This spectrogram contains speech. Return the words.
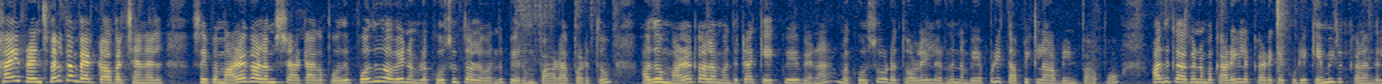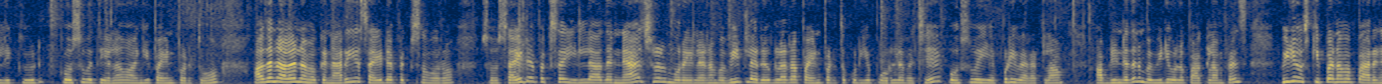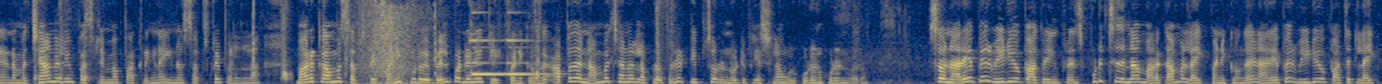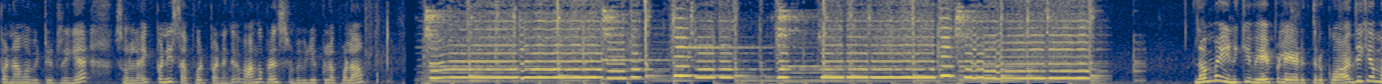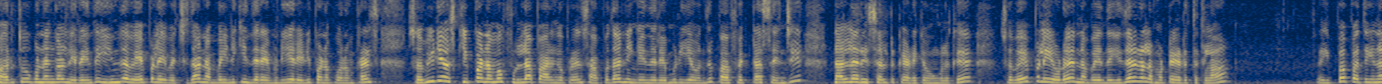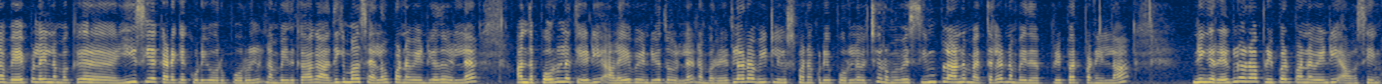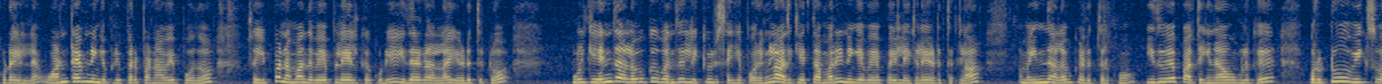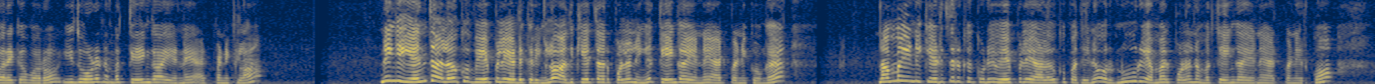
Hi friends welcome back to our channel so இப்போ மழை காலம் ஸ்டார்ட் ஆக போது பொதுவாகவே நம்மளை கொசு தொல்லை வந்து பெரும் பாடாப்படுத்தும். அதுவும் மழை காலம் வந்துட்டால் கேட்கவே வேணாம். நம்ம கொசுவோட தொல்லையிலேருந்து நம்ம எப்படி தப்பிக்கலாம் அப்படின்னு பார்ப்போம். அதுக்காக நம்ம கடையில் கிடைக்கக்கூடிய கெமிக்கல் கலந்த லிக்விட் கொசுவத்தி எல்லாம் வாங்கி பயன்படுத்துவோம். அதனால் நமக்கு நிறைய சைடு எஃபெக்ட்ஸும் வரும். ஸோ சைடு எஃபெக்ட்ஸே இல்லாத நேச்சுரல் முறையில் நம்ம வீட்டில் ரெகுலராக பயன்படுத்தக்கூடிய பொருளை வச்சு கொசுவை எப்படி விரட்டலாம் அப்படின்றத நம்ம வீடியோவில் பார்க்கலாம் ஃப்ரெண்ட்ஸ் வீடியோ ஸ்கிப் பண்ணாமல் பாருங்கள் நம்ம சேனலையும் ஃபஸ்ட் டைமாக பார்க்குறீங்கன்னா இன்னும் சப்ஸ்கிரைப் பண்ணலாம் மறக்காமல் சப்ஸ்கிரைப் பண்ணி கூட பெல் பட்டனே கிளிக் பண்ணிக்கோங்க. அப்போ தான் நம்ம சேனல் அப்லோட் பண்ண டிப்ஸோட நோட்டிஃபிகேஷன்லாம் உங்களுக்கு உடனுக்குடன் வரும். ஸோ நிறைய பேர் வீடியோ பார்க்குறீங்க ஃப்ரெண்ட்ஸ் பிடிச்சதுன்னா மறக்காமல் லைக் பண்ணிக்கோங்க. நிறைய பேர் வீடியோ பார்த்துட்டு லைக் பண்ணாமல் விட்டுடுறீங்க. ஸோ லைக் பண்ணி சப்போர்ட் பண்ணுங்கள் வாங்க ஃப்ரெண்ட்ஸ் நம்ம வீடியோக்குள்ளே போகலாம் நம்ம இன்றைக்கி வேப்பிலை எடுத்திருக்கோம். அதிக மருத்துவ குணங்கள் நிறைந்த இந்த வேப்பிலை வச்சு தான் நம்ம இன்றைக்கி இந்த ரெமடியை ரெடி பண்ண போகிறோம் ஃப்ரெண்ட்ஸ் ஸோ வீடியோ ஸ்கிப் பண்ணாமல் ஃபுல்லாக பாருங்கள் ஃப்ரெண்ட்ஸ் அப்போ தான் நீங்கள் இந்த ரெமடியை வந்து பர்ஃபெக்டாக செஞ்சு நல்ல ரிசல்ட் கிடைக்கும் உங்களுக்கு. ஸோ வேப்பிலையோட நம்ம இந்த இதழ்களை மட்டும் எடுத்துக்கலாம். ஸோ இப்போ பார்த்திங்கன்னா வேப்பிலை நமக்கு ஈஸியாக கிடைக்கக்கூடிய ஒரு பொருள். நம்ம இதுக்காக அதிகமாக செலவு பண்ண வேண்டியதும் இல்லை. அந்த பொருளை தேடி அலைய வேண்டியதும் இல்லை. நம்ம ரெகுலராக வீட்டில் யூஸ் பண்ணக்கூடிய பொருளை வச்சு ரொம்பவே சிம்பிளான மெத்தடில் நம்ம இதை ப்ரிப்பேர் பண்ணிடலாம். நீங்கள் ரெகுலராக ப்ரிப்பேர் பண்ண வேண்டிய அவசியம் கூட இல்லை. ஒன் டைம் நீங்கள் ப்ரிப்பேர் பண்ணாவே போதும். ஸோ இப்போ நம்ம அந்த வேப்பிலையில் இருக்கக்கூடிய இதழ்களெல்லாம் எடுத்துட்டோம். உங்களுக்கு எந்த அளவுக்கு வந்து லிக்விட் செய்ய போகிறீங்களோ அதுக்கேற்ற மாதிரி நீங்கள் வேப்ப இலைகளை எடுத்துக்கலாம். நம்ம இந்த அளவுக்கு எடுத்திருக்கோம். இதுவே பார்த்தீங்கன்னா உங்களுக்கு ஒரு டூ வீக்ஸ் வரைக்கும் வரும். இதோட நம்ம தேங்காய் எண்ணெய் ஆட் பண்ணிக்கலாம். நீங்கள் எந்த அளவுக்கு வேப்பிலை எடுக்கிறீங்களோ அதுக்கேற்றாற் போல் நீங்கள் தேங்காய் எண்ணெய் ஆட் பண்ணிக்கோங்க. நம்ம இன்றைக்கி எடுத்துருக்கக்கூடிய வேப்பிலை அளவுக்கு பார்த்திங்கன்னா ஒரு நூறு எம்எல் போல் நம்ம தேங்காய் எண்ணெய் ஆட் பண்ணியிருக்கோம்.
